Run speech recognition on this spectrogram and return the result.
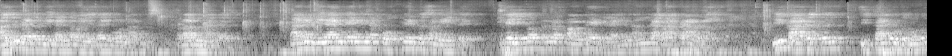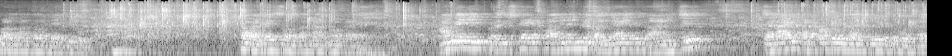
അതിന് വേദം വീരാന്റെ മയത്തായി പോകണം അതാണ് നല്ലത്. കാരണം വീരാന്റെ ഇങ്ങനെ പൊക്കിയെടുത്ത സമയത്ത് ഹെലികോപ്റ്ററിന്റെ പങ്കയിട്ടില്ല അതിന് നല്ല കാറ്റാണുള്ളത്. ഈ കാറ്റത്ത് ഇക്കാറ്റ് കൊടുക്കൊണ്ട് വളർന്നു നടത്ത വണ്ടിയാക്കി പോകും വളരെ സ്വന്തം നടന്നോട്ടെ അങ്ങനെ ഈ പ്രതിഷ്ഠയുടെ പതിനഞ്ച് പഞ്ചായത്ത് കാണിച്ച് ചെറായി കടപ്പാട്ട് അല്ല കൊടുക്കാൻ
